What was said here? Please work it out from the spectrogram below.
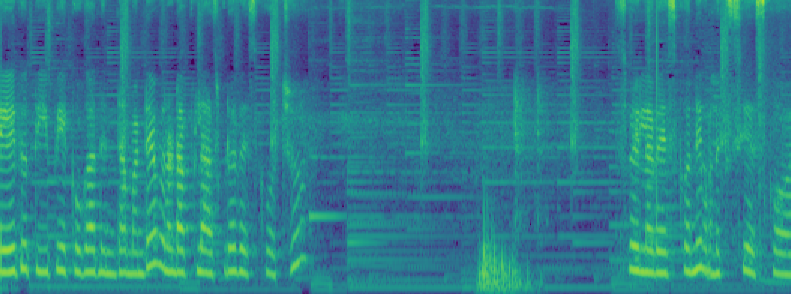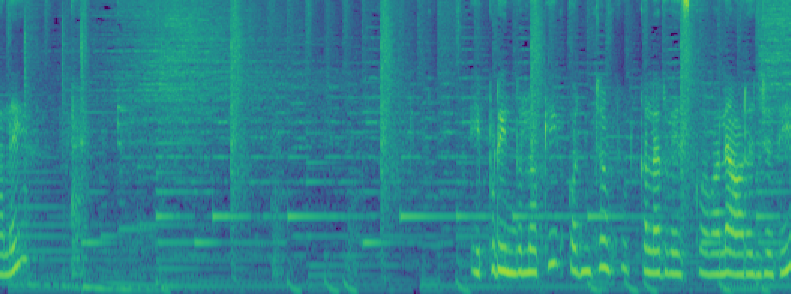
లేదు తీపి ఎక్కువగా తింటామంటే వన్ అండ్ హాఫ్ గ్లాస్ కూడా వేసుకోవచ్చు. సో ఇలా వేసుకొని మిక్స్ చేసుకోవాలి. ఇప్పుడు ఇందులోకి కొంచెం ఫుడ్ కలర్ వేసుకోవాలి ఆరెంజ్ది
